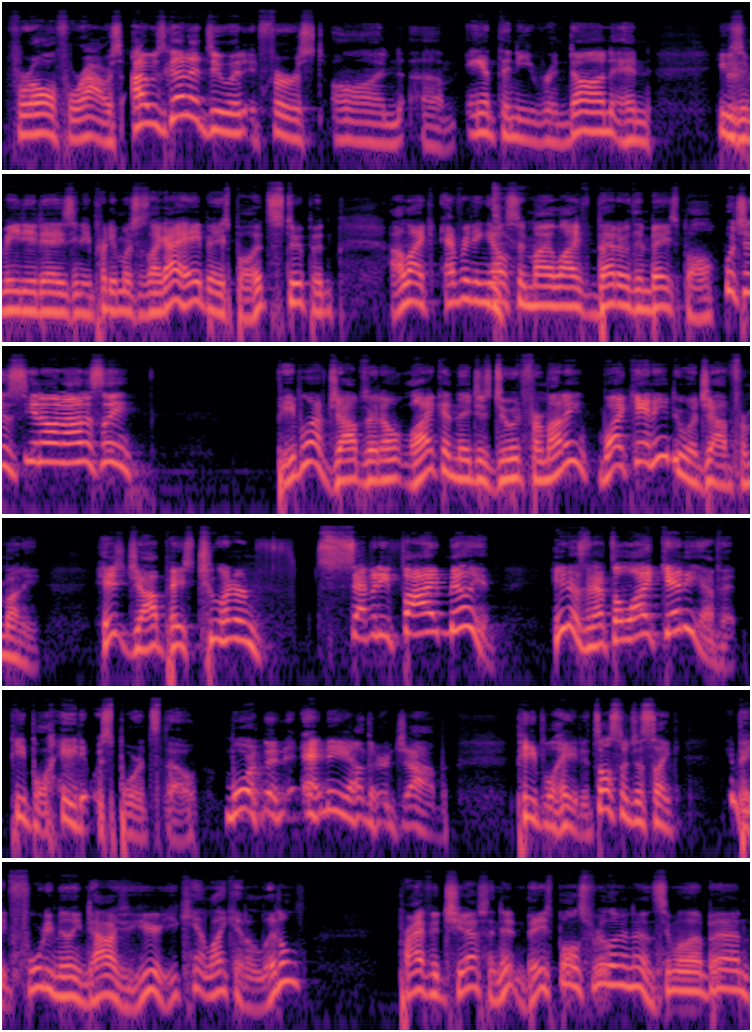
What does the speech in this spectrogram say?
for all four hours. I was going to do it at first on um, Anthony Rendon, and he was in media days, and he pretty much was like, I hate baseball. It's stupid. I like everything else in my life better than baseball, which is, you know, and honestly, people have jobs they don't like and they just do it for money. Why can't he do a job for money? His job pays 275 million. He doesn't have to like any of it. People hate it with sports though, more than any other job. People hate it. It's also just like you paid 40 million dollars a year. You can't like it a little. Private chefs and hitting baseballs for a living doesn't seem all that bad.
